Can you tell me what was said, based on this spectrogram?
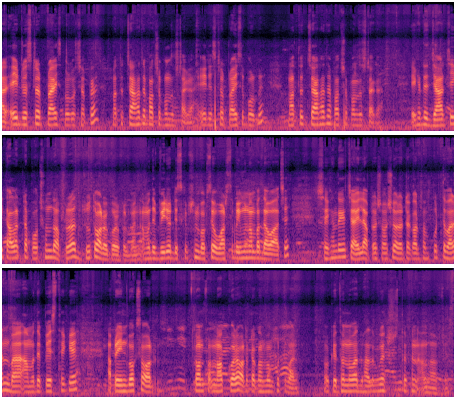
আর এই ড্রেসটার প্রাইস পড়বে হচ্ছে মাত্র চার হাজার পাঁচশো পঞ্চাশ টাকা। এই ড্রেসটার প্রাইসে পড়বে মাত্র চার হাজার পাঁচশো পঞ্চাশ টাকা। এক্ষেত্রে যার যেই কালারটা পছন্দ আপনারা দ্রুত অর্ডার করে ফেলবেন। আমাদের ভিডিও ডিসক্রিপশন বক্সে হোয়াটসঅ্যাপ ইমো নাম্বার দেওয়া আছে। সেখান থেকে চাইলে আপনারা সরাসরি অর্ডারটা কনফার্ম করতে পারেন বা আমাদের পেজ থেকে আপনি ইনবক্সে কনফার্ম নক করে অর্ডারটা কনফার্ম করতে পারেন। ওকে ধন্যবাদ। ভালো থাকবেন, সুস্থ থাকবেন। আল্লাহ হাফিজ।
